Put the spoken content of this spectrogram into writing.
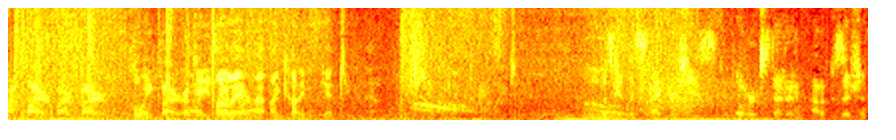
On fire, fire, fire. Pulling fire. Okay, he's By the got way. I, I can't even get to you now. Shit, to you. Let's get this sniper. She's overextended, out of position.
